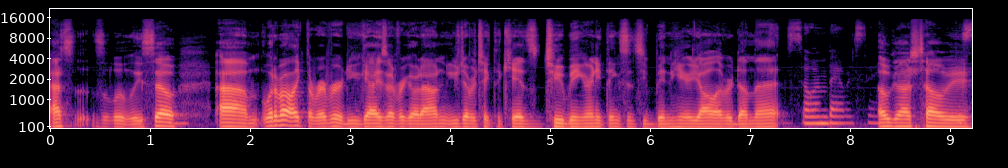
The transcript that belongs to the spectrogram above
Absolutely. So, mm-hmm. Um, what about like the river? Do you guys ever go down? You ever take the kids tubing or anything since you've been here? Y'all ever done that? So embarrassing. Oh gosh, tell me.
